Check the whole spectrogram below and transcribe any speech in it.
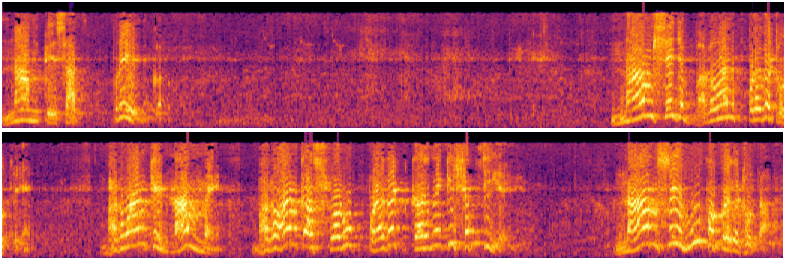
नाम के साथ प्रेम करो। नाम से जब भगवान प्रकट होते हैं, भगवान के नाम में भगवान का स्वरूप प्रकट करने की शक्ति है। नाम से रूप प्रकट होता है।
